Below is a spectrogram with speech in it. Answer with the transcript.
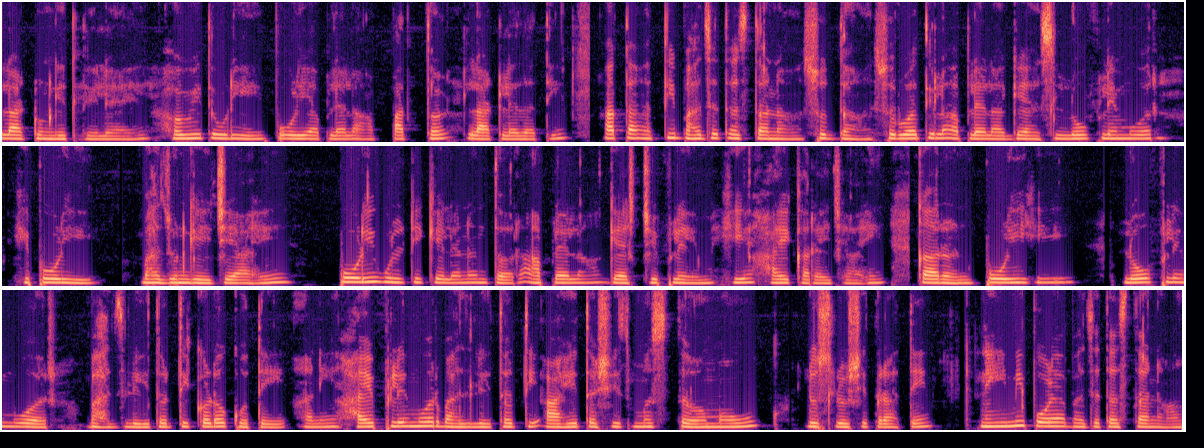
लाटून घेतलेली आहे. हवी तेवढी पोळी आपल्याला पातळ लाटल्या जाते आता ती भाजत असताना सुद्धा सुरुवातीला आपल्याला गॅस लो फ्लेमवर ही पोळी भाजून घ्यायची आहे. पोळी उलटी केल्यानंतर आपल्याला गॅसची फ्लेम ही हाय करायची आहे. कारण पोळी ही लो फ्लेमवर भाजली तर ती कडक होते आणि हाय फ्लेमवर भाजली तर ती आहे तशीच मस्त मऊ लुसलुशीत राहते. नेहमी पोळ्या भाजत असताना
